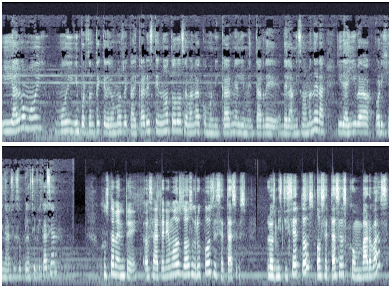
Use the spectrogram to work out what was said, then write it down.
y algo muy, muy importante que debemos recalcar es que no todos se van a comunicar ni alimentar de, de la misma manera y de allí va a originarse su clasificación. Justamente, o sea, tenemos dos grupos de cetáceos los misticetos o cetáceos con barbas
